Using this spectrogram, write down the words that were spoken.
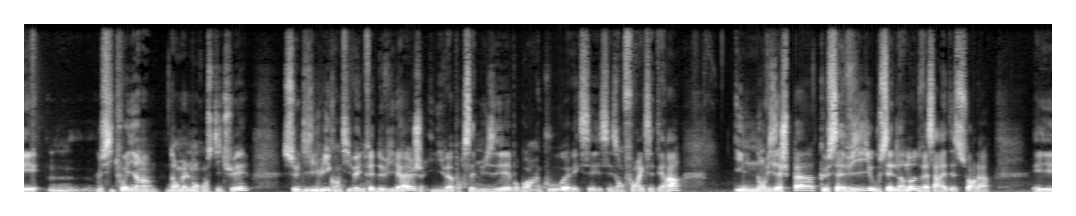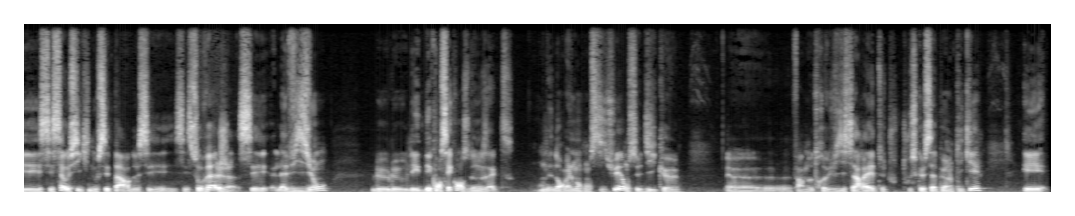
Et hum, le citoyen normalement constitué se dit, lui, quand il va à une fête de village, il y va pour s'amuser, pour boire un coup avec ses, ses enfants, etc il n'envisage pas que sa vie ou celle d'un autre va s'arrêter ce soir-là. Et c'est ça aussi qui nous sépare de ces, ces sauvages, c'est la vision le, le, les, des conséquences de nos actes. On est normalement constitué, on se dit que enfin, notre vie s'arrête, tout, tout, ce que ça peut impliquer. Et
